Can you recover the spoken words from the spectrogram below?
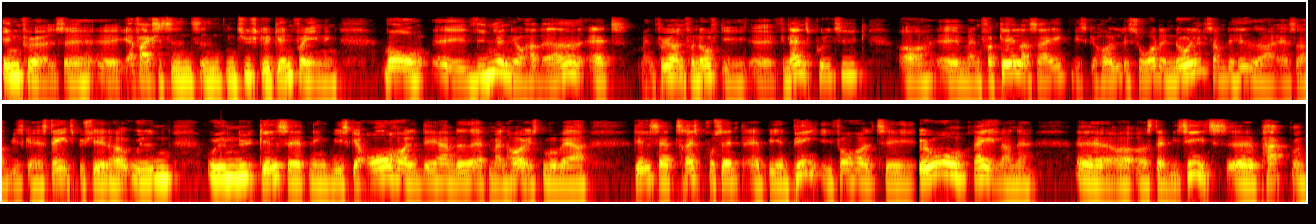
indførelse, øh, ja faktisk siden, siden den tyske genforening, hvor øh, linjen jo har været, at man fører en fornuftig øh, finanspolitik, og øh, man forgælder sig ikke. Vi skal holde det sorte nul, som det hedder. Altså, vi skal have statsbudgetter uden, uden ny gældsætning. Vi skal overholde det her med, at man højst må være gældsat 60% af BNP i forhold til euroreglerne øh, og, og stabilitetspakten. Øh,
